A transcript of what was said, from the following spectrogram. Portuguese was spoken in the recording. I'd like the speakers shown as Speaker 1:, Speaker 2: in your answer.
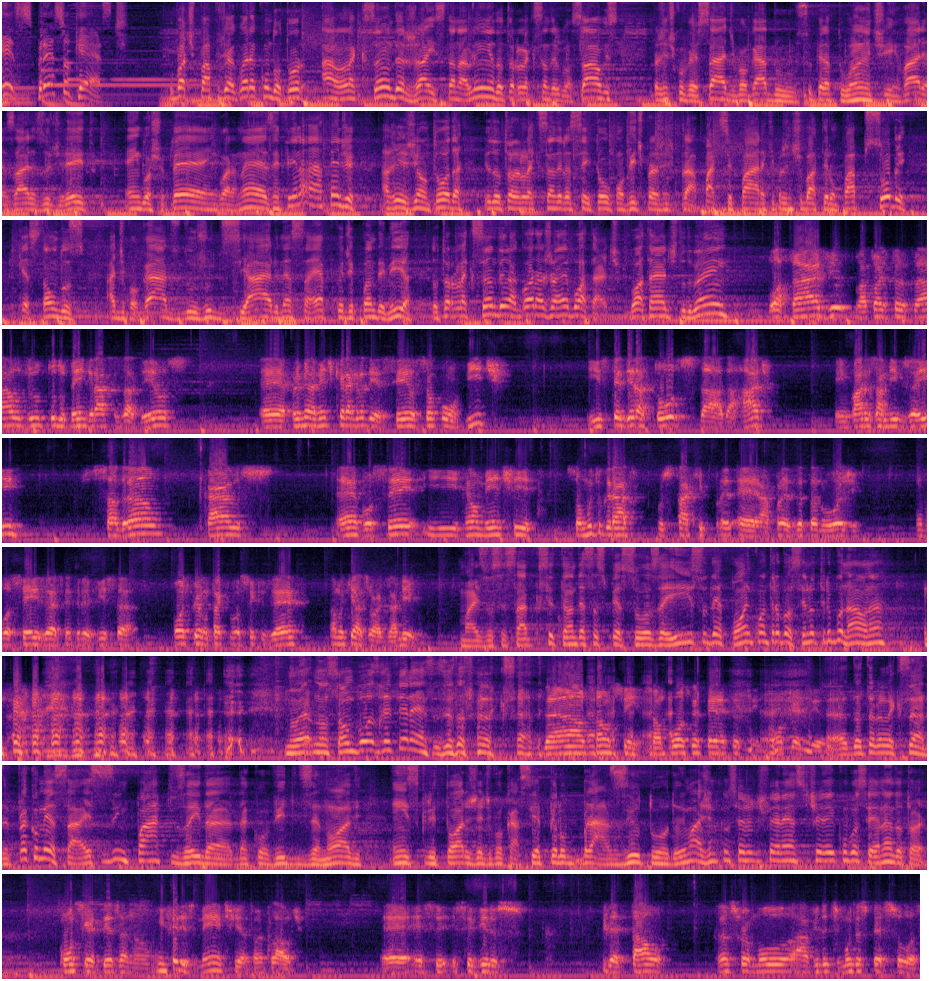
Speaker 1: Expresso Cast.
Speaker 2: O bate-papo de agora é com o doutor Alexander, já está na linha, doutor Alexander Gonçalves, para a gente conversar, advogado super atuante em várias áreas do direito, em Guaxupé, em Guaranés, enfim, atende a região toda. E o doutor Alexander aceitou o convite para a gente para participar aqui, para a gente bater um papo sobre a questão dos advogados, do judiciário nessa época de pandemia. Doutor Alexander, agora já é boa tarde. Boa tarde, tudo bem?
Speaker 3: Boa tarde, boa tarde, doutor Cláudio, tudo bem, graças a Deus. É, primeiramente, quero agradecer o seu convite e estender a todos da, da rádio. Tem vários amigos aí, Sandrão, Carlos, é, você, e realmente sou muito grato por estar aqui é, apresentando hoje com vocês essa entrevista. Pode perguntar o que você quiser, estamos aqui às ordens, amigo.
Speaker 2: Mas você sabe que citando essas pessoas aí, isso depõe contra você no tribunal, né? não, é, não são boas referências, viu, doutor Alexandre?
Speaker 3: Não, são sim, são boas referências sim, com certeza.
Speaker 2: Uh, doutor Alexandre, para começar, esses impactos aí da, da Covid-19 em escritórios de advocacia pelo Brasil todo, eu imagino que não seja diferente aí com você, né, doutor?
Speaker 3: Com certeza não. Infelizmente, doutor Cláudio, é, esse, esse vírus letal transformou a vida de muitas pessoas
